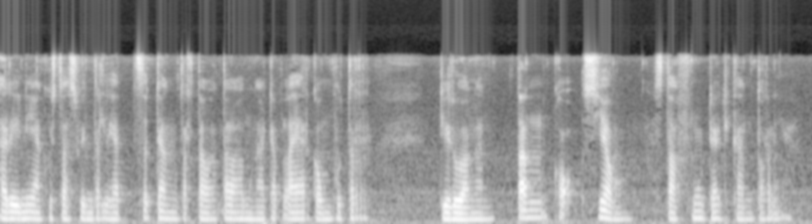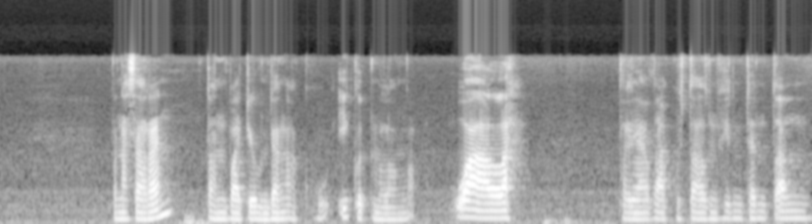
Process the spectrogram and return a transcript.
hari ini Agustus Win terlihat sedang tertawa-tawa menghadap layar komputer di ruangan Tan Kok Siong, staf muda di kantornya. Penasaran? Tanpa diundang aku ikut melongok. Walah, ternyata aku Vin dan Tan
